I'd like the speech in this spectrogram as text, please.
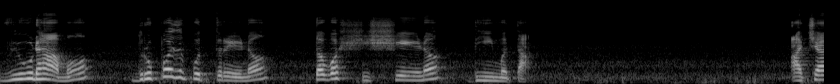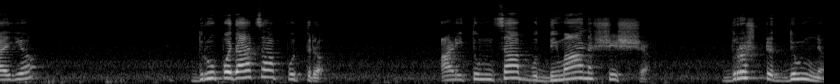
व्यूढाम द्रुपदपुत्रेण तव शिष्येण धीमता। आचार्य द्रुपदाचा पुत्र आणि तुमचा बुद्धिमान शिष्य दृष्टद्युम्न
